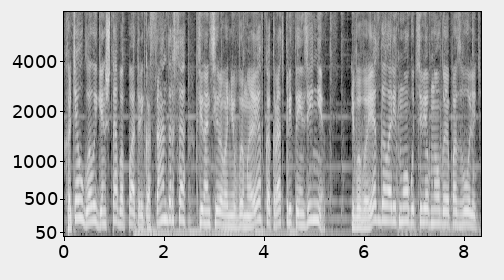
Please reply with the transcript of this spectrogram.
Хотя у главы генштаба Патрика Сандерса к финансированию ВМФ как раз претензий нет. И ВВС, говорит, могут себе многое позволить.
